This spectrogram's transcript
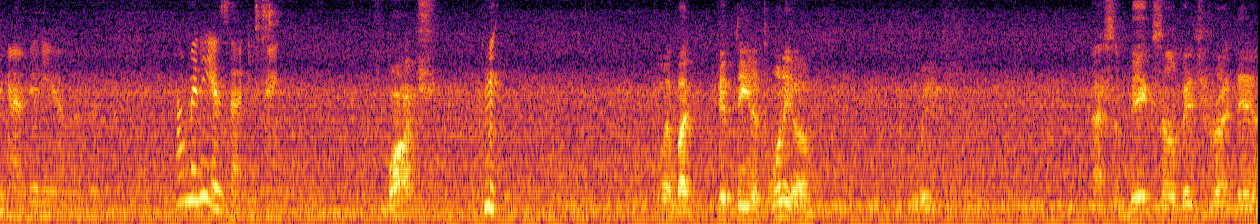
taking a video of it. How many is that, you think? Watch. Well, about 15 or 20 of them. That's some big son of bitches right there.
